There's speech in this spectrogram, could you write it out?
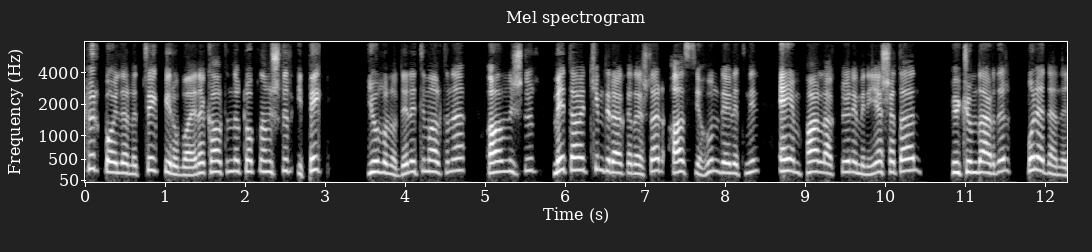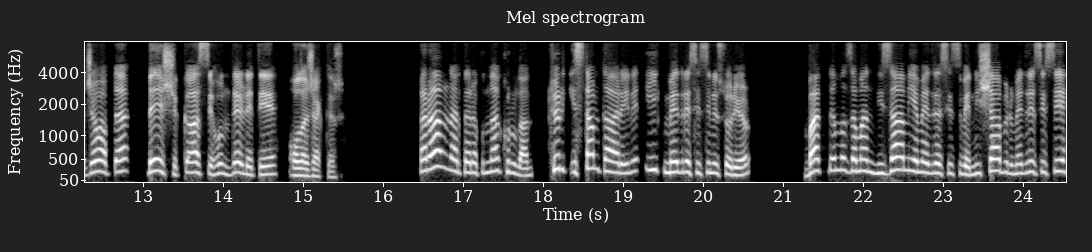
Türk boylarını tek bir bayrak altında toplamıştır. İpek yolunu denetim altına almıştır. Meta kimdir arkadaşlar? Asya Hun Devleti'nin en parlak dönemini yaşatan hükümdardır. Bu nedenle cevap da B şıkkı Asya Hun Devleti olacaktır. Karahanlılar tarafından kurulan Türk İslam tarihinin ilk medresesini soruyor. Baktığımız zaman Nizamiye Medresesi ve Nişabür Medresesi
